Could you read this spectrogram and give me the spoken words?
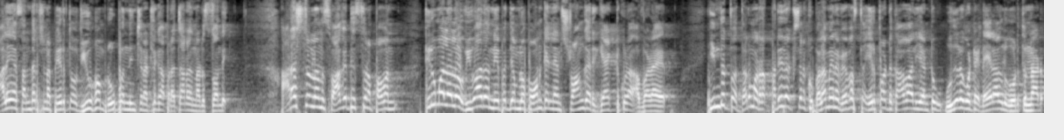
ఆలయ సందర్శన పేరుతో వ్యూహం రూపొందించినట్లుగా ప్రచారం నడుస్తోంది. అరెస్టులను స్వాగతిస్తున్న పవన్ తిరుమలలో వివాదం నేపథ్యంలో పవన్ కళ్యాణ్ స్ట్రాంగ్గా రియాక్ట్ కూడా అవ్వడారు హిందుత్వ ధర్మ పరిరక్షణకు బలమైన వ్యవస్థ ఏర్పాటు కావాలి అంటూ ఉదరగొట్టే డైలాగులు కోరుతున్నాడు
